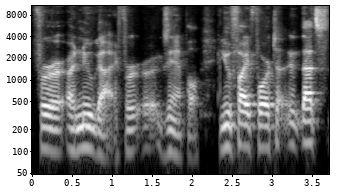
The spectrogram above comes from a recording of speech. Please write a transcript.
for a new guy. For uh, example, you fight four times. That's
